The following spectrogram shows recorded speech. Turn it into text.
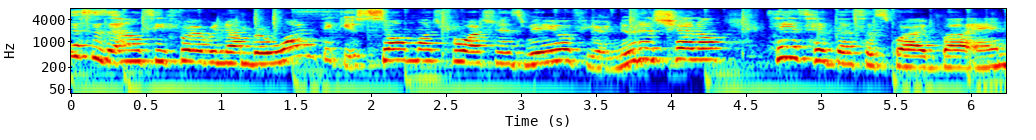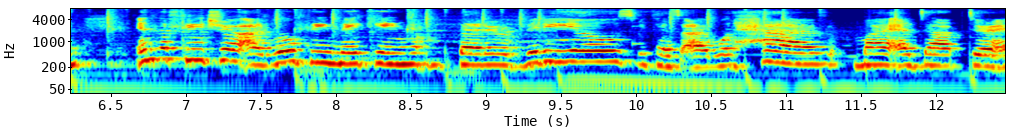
This is NLT Forever number one. Thank you so much for watching this video. If you're new to this channel, please hit that subscribe button. In the future, I will be making better videos because I would have my adapter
